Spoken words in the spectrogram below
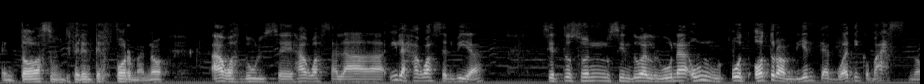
en todas sus diferentes formas, ¿no? Aguas dulces, aguas saladas y las aguas servidas ¿cierto? Son sin duda alguna un otro ambiente acuático más, ¿no?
